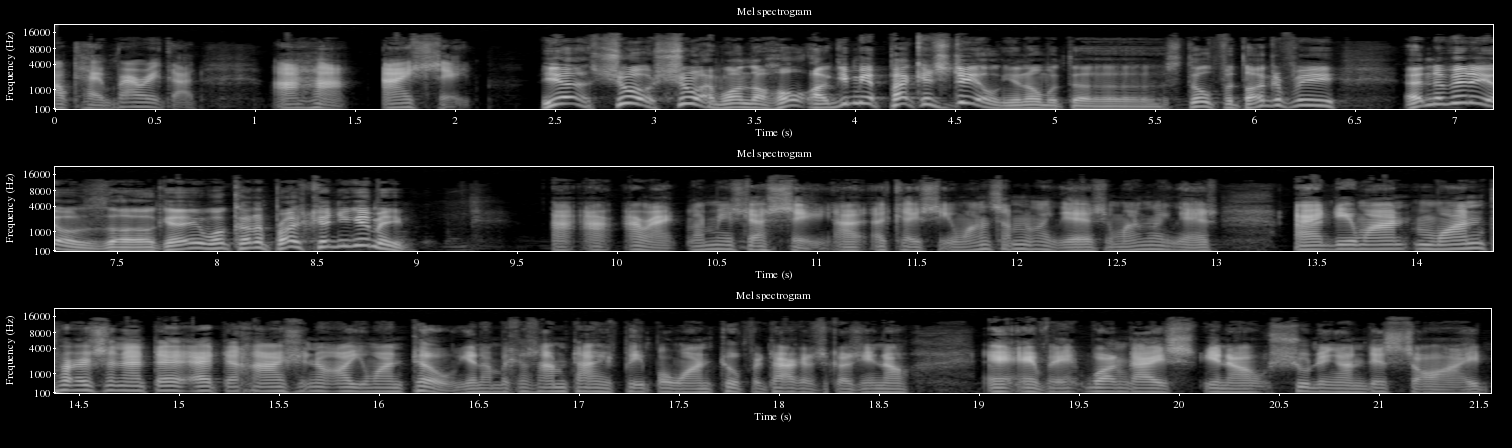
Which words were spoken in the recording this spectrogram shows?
okay, very good. Uh huh. I see. Yeah, sure, sure. I want the whole. Uh, give me a package deal, you know, with the still photography and the videos. Uh, okay, what kind of price can you give me? Uh, uh, all right, let me just see. Uh, okay, so you want something like this, you want like this. Uh, do you want one person at the at the house, you know, or you want two? You know, because sometimes people want two photographers because you know, if it, one guy's you know shooting on this side.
